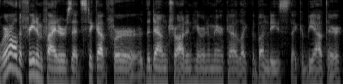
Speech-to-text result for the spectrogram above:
Where are all the freedom fighters that stick up for the downtrodden here in America, like the Bundys, that could be out there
